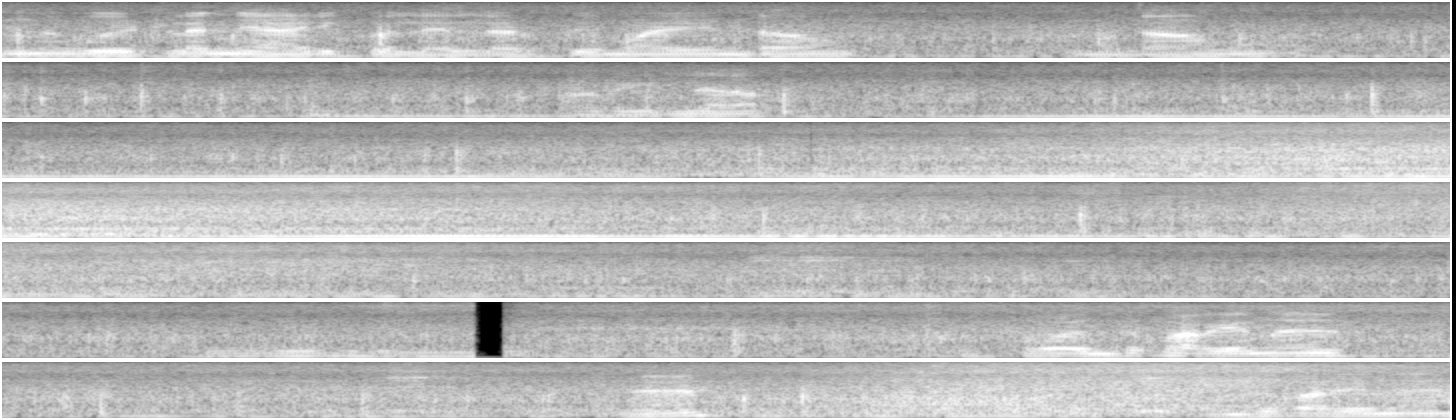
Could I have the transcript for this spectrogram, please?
ഇന്ന് വീട്ടിൽ തന്നെ ആയിരിക്കുമല്ലോ എല്ലായിടത്തും മഴ ഉണ്ടാവും ഉണ്ടാവും? അറിയില്ല. അപ്പോൾ എന്ത് പറയുന്നത് എന്ത് പറയുന്നത്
